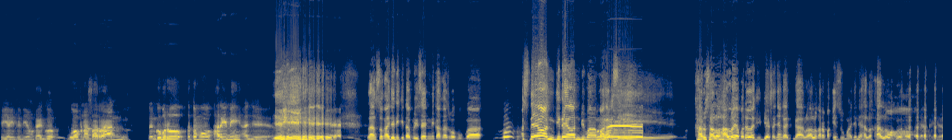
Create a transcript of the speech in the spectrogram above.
iya itu dia makanya gue gue penasaran dan gue baru ketemu hari ini aja. Yeay. Langsung aja nih kita present nih kakak sepupu gua. Mas Deon, Gideon Bima. Maharsi. Harus halo-halo ya, padahal lagi biasanya nggak nggak halo-halo karena pakai Zoom aja nih halo-halo. Oh, Iya, iya.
